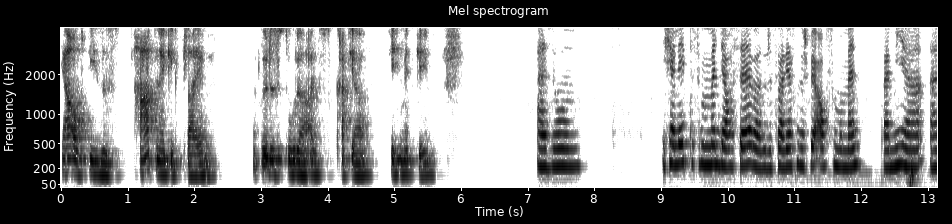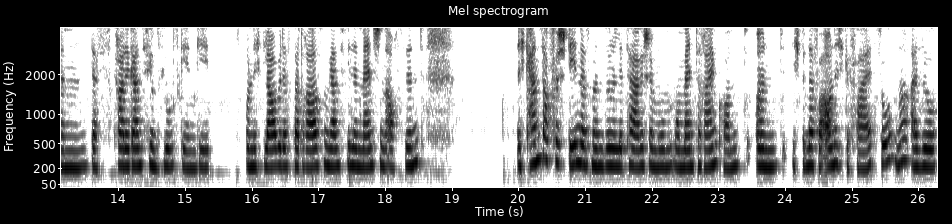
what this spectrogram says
ja auch dieses hartnäckig bleiben. Was würdest du da als Katja ihnen mitgeben? Also, ich erlebe das im Moment ja auch selber. Also, das war gestern zum Beispiel auch so ein Moment bei mir, ähm, dass es gerade ganz viel ums Losgehen geht. Und ich glaube, dass da draußen ganz viele Menschen auch sind. Ich kann es auch verstehen, dass man in so eine lethargische Momente reinkommt. Und ich bin davor auch nicht gefeit, so. Ne? Also,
